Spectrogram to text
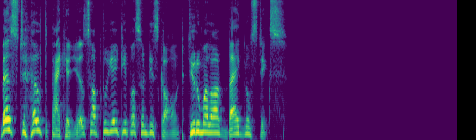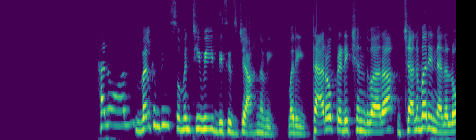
Best health packages up to 80% discount. Tirumala Diagnostics. Hello all welcome to Suman TV this is Jahnavi మరి టారో ప్రెడిక్షన్ ద్వారా జనవరి నెలలో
